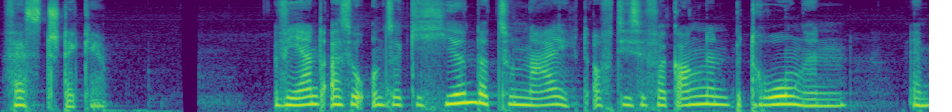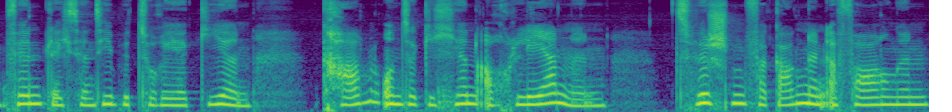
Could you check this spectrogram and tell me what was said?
feststecke. Während also unser Gehirn dazu neigt, auf diese vergangenen Bedrohungen empfindlich, sensibel zu reagieren, kann unser Gehirn auch lernen, zwischen vergangenen Erfahrungen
